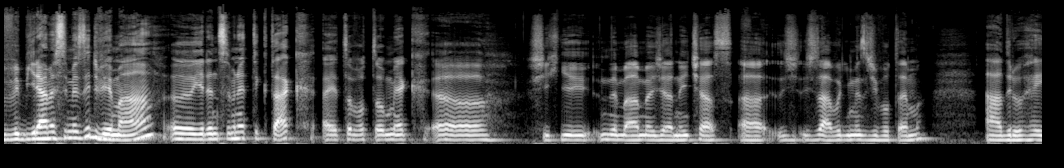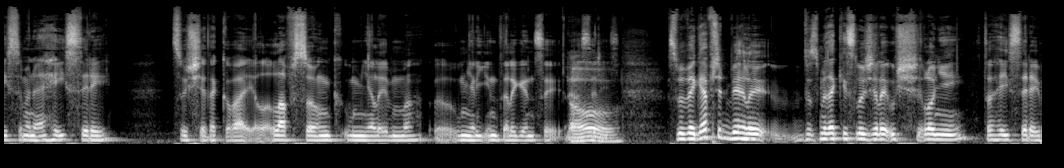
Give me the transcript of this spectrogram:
Vybíráme si mezi dvěma. Uh, jeden se jmenuje TikTok a je to o tom, jak uh, všichni nemáme žádný čas a závodíme s životem. A druhý se jmenuje Hey Siri, což je taková love song umělým, uh, umělý inteligenci. Dá oh. se říct. Jsme mega předběhli, to jsme taky složili už loni, to Hey Siri.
